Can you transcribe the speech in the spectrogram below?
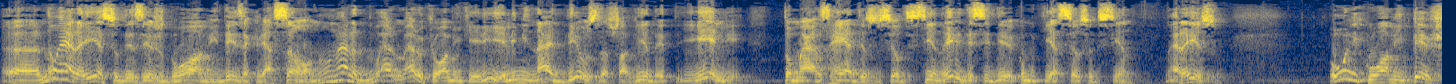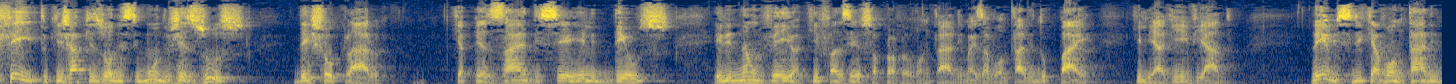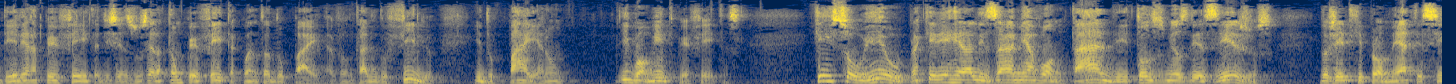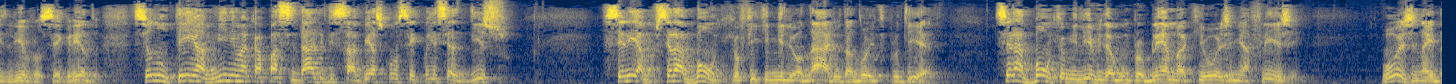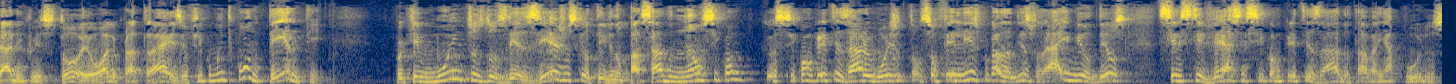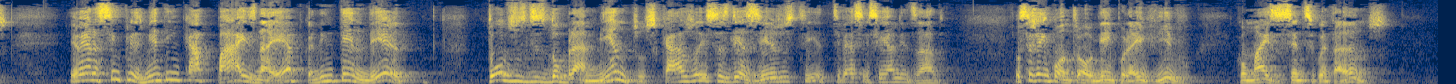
Uh, não era esse o desejo do homem desde a criação? Não era, não, era, não era o que o homem queria? Eliminar Deus da sua vida e ele tomar as rédeas do seu destino? Ele decidir como que ia ser o seu destino? Não era isso? O único homem perfeito que já pisou nesse mundo, Jesus, deixou claro que apesar de ser ele Deus, ele não veio aqui fazer sua própria vontade, mas a vontade do Pai que lhe havia enviado. Lembre-se de que a vontade dele era perfeita, de Jesus era tão perfeita quanto a do Pai. A vontade do Filho e do Pai eram igualmente perfeitas. Quem sou eu para querer realizar a minha vontade e todos os meus desejos do jeito que promete esse livro O Segredo, se eu não tenho a mínima capacidade de saber as consequências disso? Seria, será bom que eu fique milionário da noite para o dia? Será bom que eu me livre de algum problema que hoje me aflige? Hoje, na idade em que eu estou, eu olho para trás e eu fico muito contente, porque muitos dos desejos que eu tive no passado não se, se concretizaram. Hoje eu tô, sou feliz por causa disso. Ai meu Deus, se eles tivessem se concretizado, eu estava em apuros. Eu era simplesmente incapaz na época de entender todos os desdobramentos caso esses desejos tivessem se realizado. Você já encontrou alguém por aí vivo com mais de 150 anos?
